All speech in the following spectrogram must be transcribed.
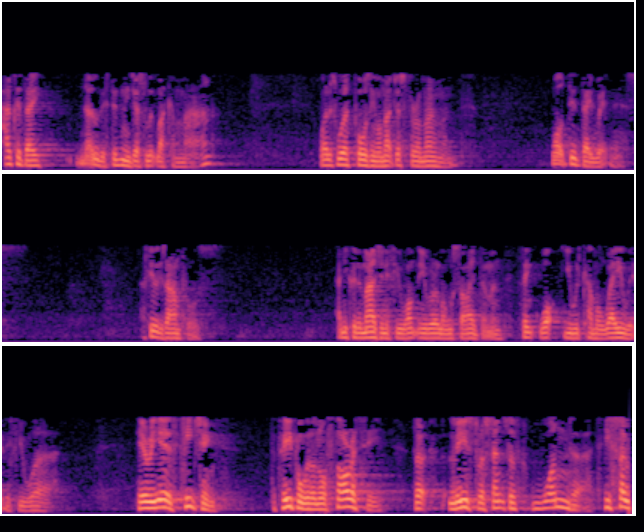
How could they know this? Didn't he just look like a man? Well, it's worth pausing on that just for a moment. What did they witness? A few examples. And you could imagine if you want you were alongside them and think what you would come away with if you were. Here he is teaching the people with an authority that leads to a sense of wonder. He's so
